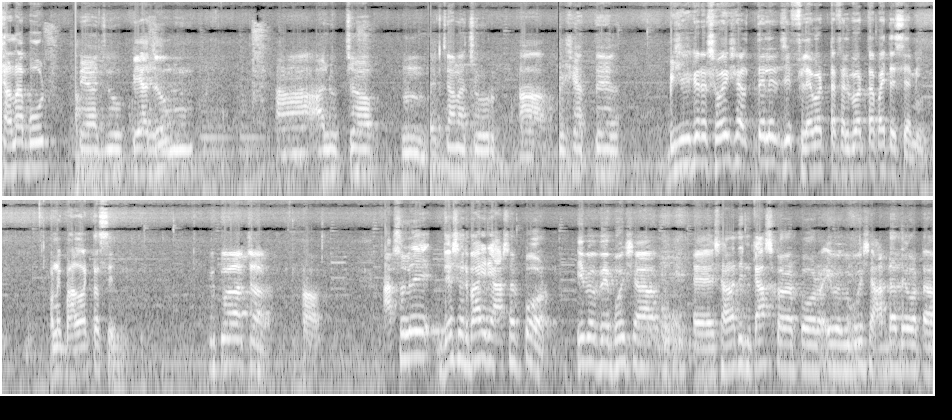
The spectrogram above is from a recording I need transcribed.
ছানা বুট পেঁয়াজু পেঁয়াজু আলুর চপ চানাচুর সরিষার তেল। বিশেষ করে সরিষার তেলের যে ফ্লেভারটা ফ্লেভারটা পাইতেছি আমি অনেক ভালো লাগতেছে। আচার হ্যাঁ। আসলে দেশের বাইরে আসার পর এভাবে বৈশা সারাদিন কাজ করার পর এভাবে বৈশা আড্ডা দেওয়াটা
